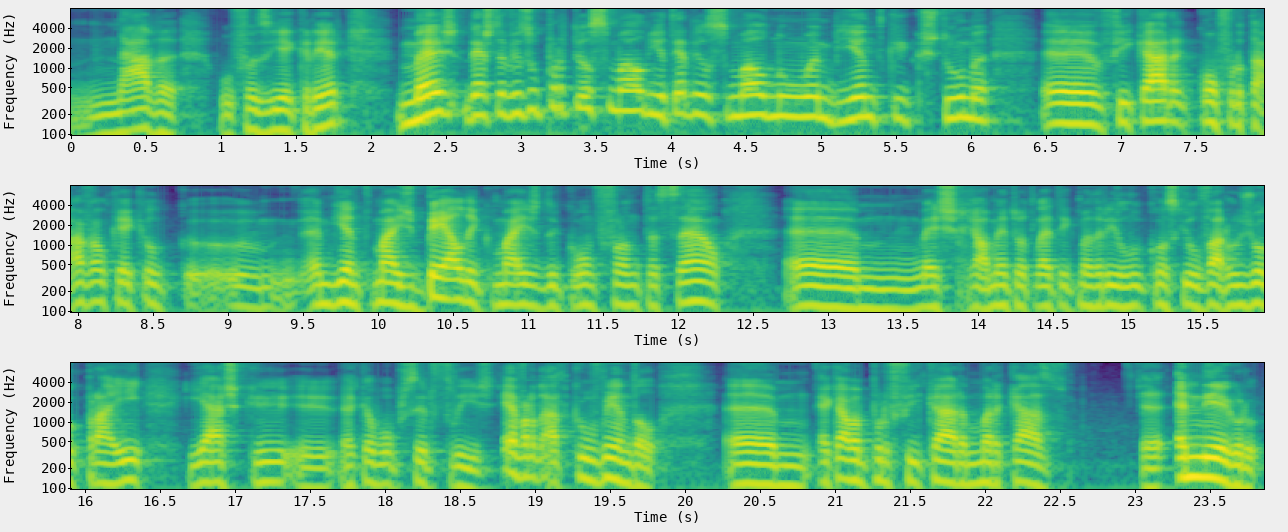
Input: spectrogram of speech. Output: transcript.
nada o fazia querer. Mas desta vez o Porto deu-se mal e até deu-se mal num ambiente que costuma ficar confortável, que é aquele ambiente mais bélico, mais de confrontação mas realmente o Atlético Madrid conseguiu levar o jogo para aí e acho que acabou por ser feliz. É verdade que o Vendel acaba por ficar marcado a negro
